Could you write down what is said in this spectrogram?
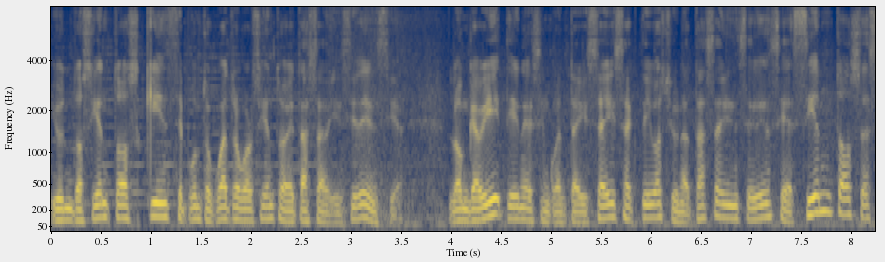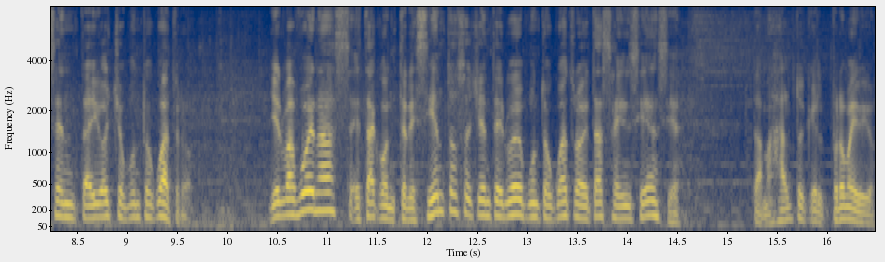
y un 215.4% de tasa de incidencia. Longaví tiene 56 activos y una tasa de incidencia de 168.4. Hierbas Buenas está con 389.4 de tasa de incidencia. Está más alto que el promedio.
